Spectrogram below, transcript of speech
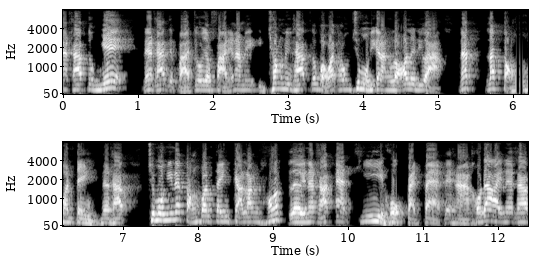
นะครับ ตรงนี้นะครับเดี๋ยวป๋าโจจะฝากแนะนำในอีกช่องหนึ่งครับก็บอกว่าทองชั่วโมงนี้กำลังร้อนเลยดีกว่านัดนัดต่องบันเต็งนะครับชั่วโมงนี้นะต๋องบอลเต็งกำลังฮอตเลยนะครับแอดทีหกแปดแปดไปหาเขาได้นะครับ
